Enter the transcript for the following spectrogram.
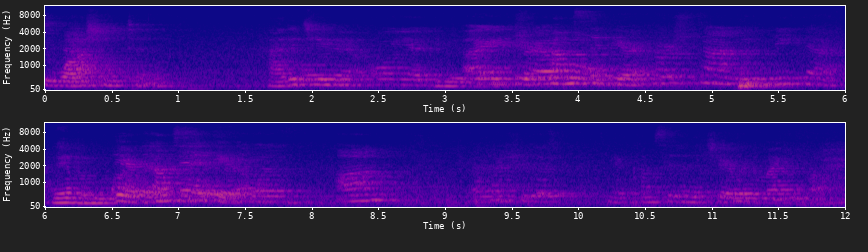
to Washington. How did you? Oh, yeah. Oh, you- I Here, come sit here. first time with Nita. We have a, here, come sit here. Was on, and when she was Here, come sit in the chair with the microphone.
